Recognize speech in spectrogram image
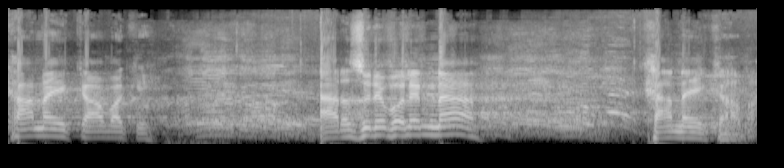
খানায় কাবাকে? আর জুড়ে বলেন না, খানায় কাবা।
